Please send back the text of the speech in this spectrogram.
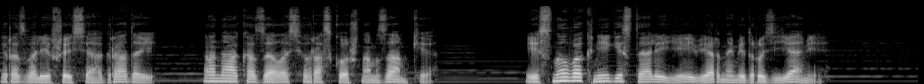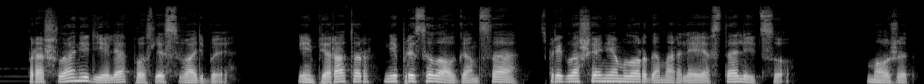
и развалившейся оградой она оказалась в роскошном замке. И снова книги стали ей верными друзьями. Прошла неделя после свадьбы. Император не присылал гонца с приглашением лорда Марлея в столицу. Может,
